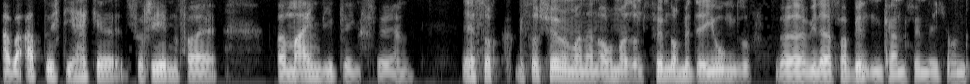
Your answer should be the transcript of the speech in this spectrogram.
Aber ab durch die Hecke ist auf jeden Fall mein Lieblingsfilm. Ja, ist doch, ist doch schön, wenn man dann auch mal so einen Film noch mit der Jugend so äh, wieder verbinden kann, finde ich. Und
